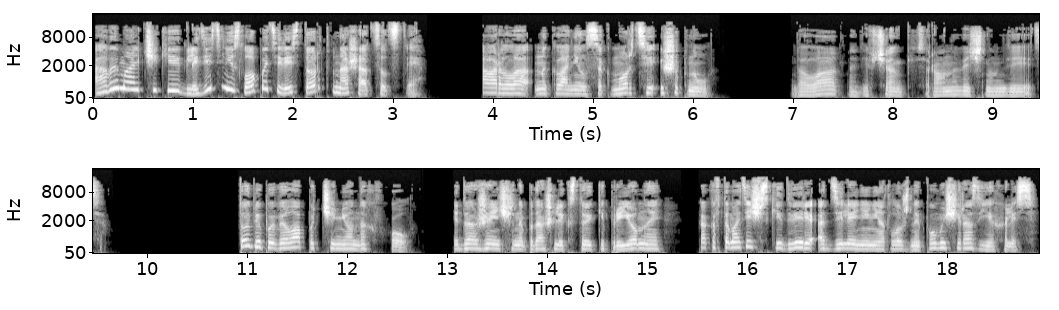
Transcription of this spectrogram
а вы, мальчики, глядите, не слопайте весь торт в наше отсутствие». Арла наклонился к Морти и шепнул. «Да ладно, девчонки, все равно вечно на диете». Тоби повела подчиненных в холл. Едва женщины подошли к стойке приемной, как автоматические двери отделения неотложной помощи разъехались.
